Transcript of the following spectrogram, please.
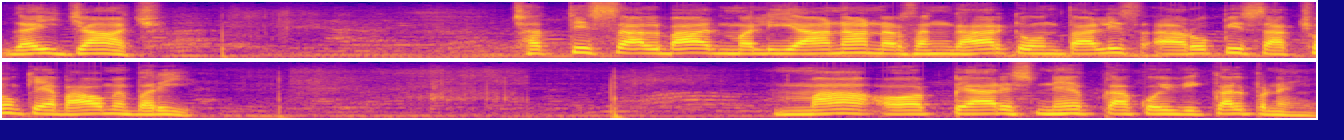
गई जाँच। 36 साल बाद मलियाना नरसंहार के उनतालीस आरोपी साक्ष्यों के अभाव में बरी माँ और प्यार स्नेह का कोई विकल्प नहीं।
